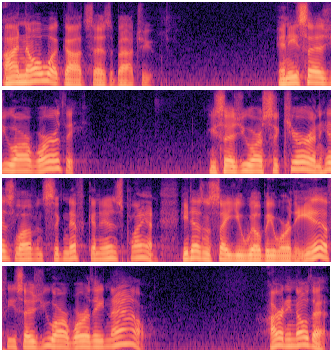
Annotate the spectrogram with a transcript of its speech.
I know what God says about you. And He says you are worthy. He says you are secure in His love and significant in His plan. He doesn't say you will be worthy if, He says you are worthy now. I already know that.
